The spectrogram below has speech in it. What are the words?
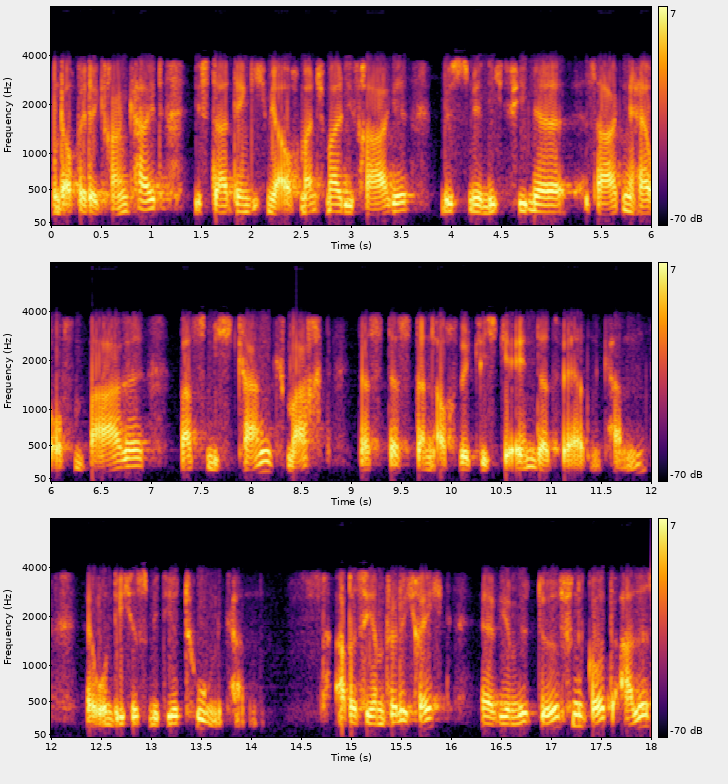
Und auch bei der Krankheit ist da, denke ich mir, auch manchmal die Frage, müssen wir nicht vielmehr sagen, Herr, offenbare, was mich krank macht, dass das dann auch wirklich geändert werden kann äh, und ich es mit dir tun kann. Aber Sie haben völlig recht, wir dürfen Gott alles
